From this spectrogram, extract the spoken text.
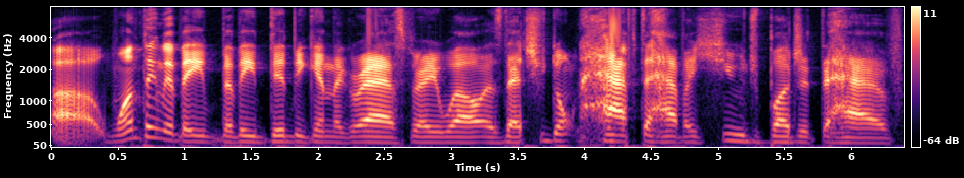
Uh, one thing that they that they did begin to grasp very well is that you don't have to have a huge budget to have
